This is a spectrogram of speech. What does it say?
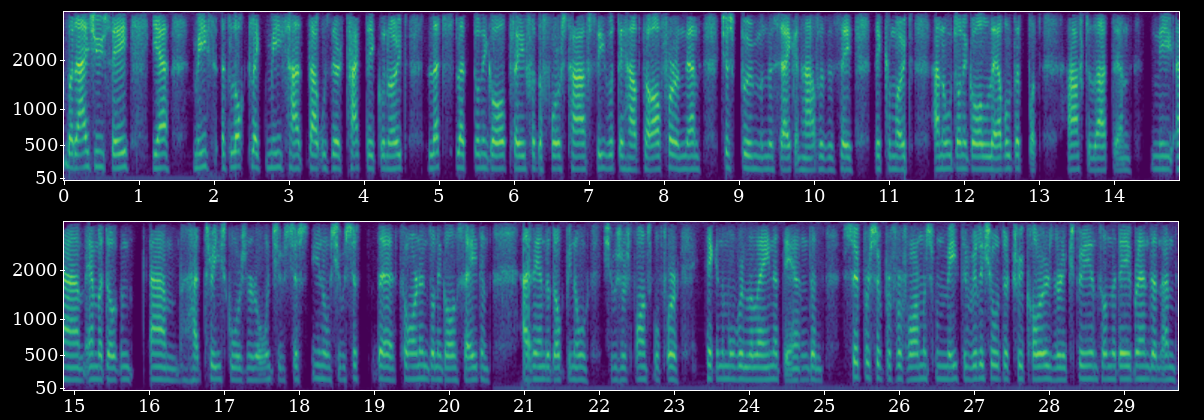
But as you say, yeah, Meath, it looked like Meath had, that was their tactic going out. Let's let Donegal play for the first half, see what they have to offer, and then just boom in the second half, as I say, they come out. I know Donegal levelled it, but after that, then um, Emma Duggan um, had three scores in a row, and she was just, you know, she was just the thorn in Donegal's side, and it ended up, you know, she was responsible for taking them over the line at the end, and super, super performance from Meath. They really showed their true colours, their experience on the day, Brendan, and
